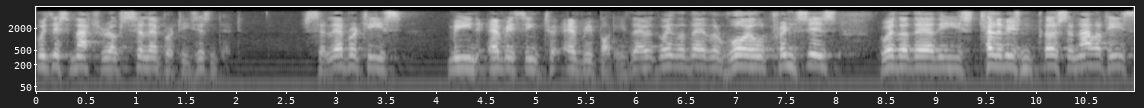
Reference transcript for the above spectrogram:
with this matter of celebrities, isn't it? Celebrities mean everything to everybody. They're, whether they're the royal princes, whether they're these television personalities,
